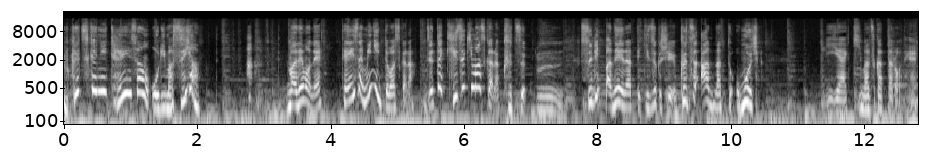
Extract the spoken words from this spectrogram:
受付に店員さんおりますやん。あまあでもね店員さん見に行ってますから。絶対気づきますから靴。うん。スリッパねえなって気づくし靴あんなって思うじゃん。いや気まずかったろうね。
